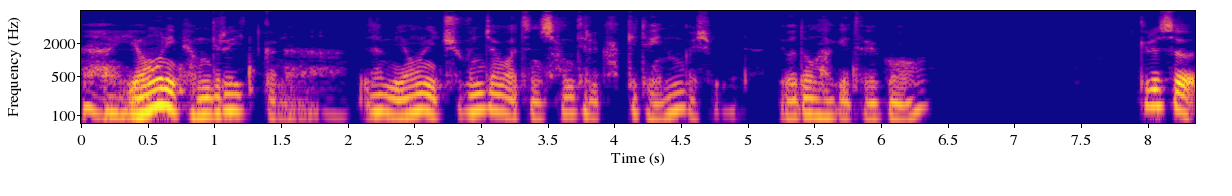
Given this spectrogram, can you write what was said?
아, 영혼이 병들어 있거나 그 사람 영혼이 죽은 자와 같은 상태를 갖게 되는 것입니다. 요동하게 되고 그래서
